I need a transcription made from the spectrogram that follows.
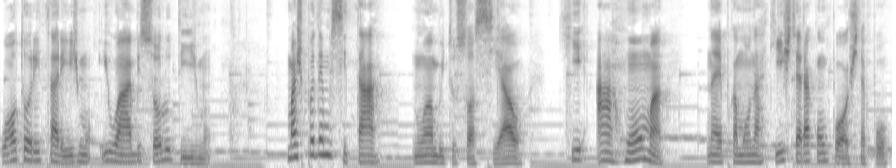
o autoritarismo e o absolutismo. Mas podemos citar, no âmbito social, que a Roma, na época monarquista, era composta por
